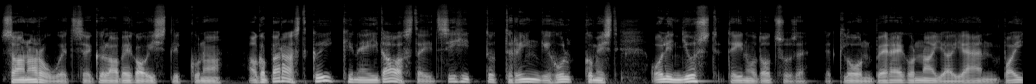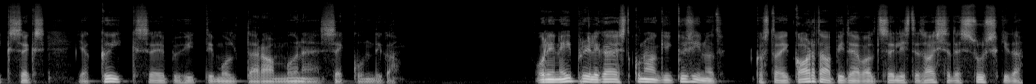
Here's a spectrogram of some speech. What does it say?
saan aru, et see kõlab egoistlikuna aga pärast kõiki neid aastaid sihitut ringi hulkumist olin just teinud otsuse, et loon perekonna ja jään paikseks ja kõik see pühiti mult ära mõne sekundiga. olin Aprili käest kunagi küsinud, kas ta ei karda pidevalt sellistes asjades suskida,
